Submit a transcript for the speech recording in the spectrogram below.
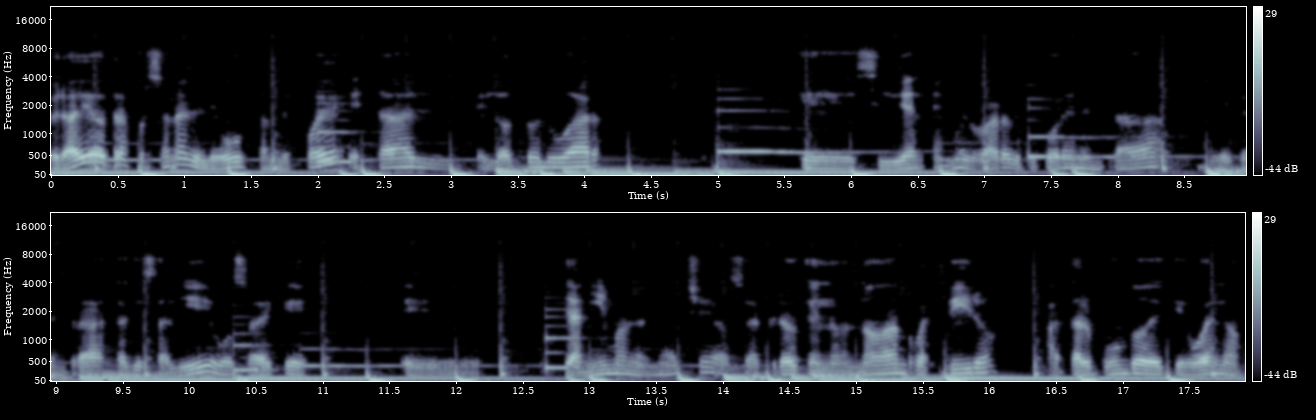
Pero hay otras personas que le gustan. Después está el otro lugar que si bien es muy raro que te cobren entrada, de que entrada hasta que salí, vos sabés que eh, te animan la noche, o sea, creo que no, no dan respiro a tal punto de que, bueno,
